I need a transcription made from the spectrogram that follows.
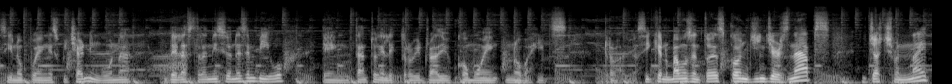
Si no pueden escuchar ninguna de las transmisiones en vivo, en tanto en Electrobeat Radio como en Nova Hits Radio. Así que nos vamos entonces con Ginger Snaps, Judgment Night.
